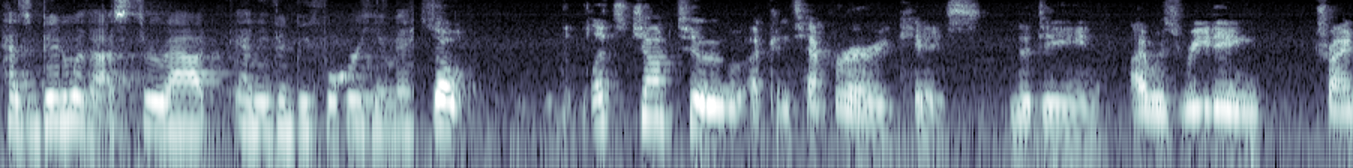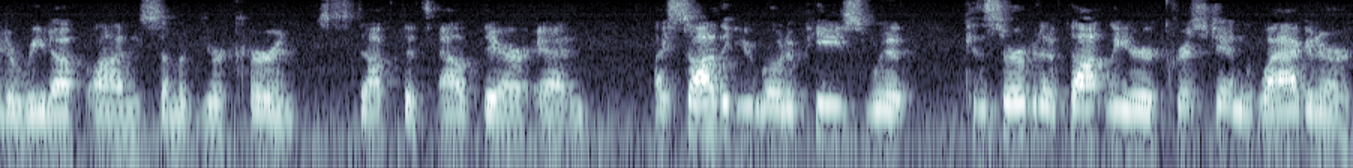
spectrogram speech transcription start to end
has been with us throughout and even before human. So let's jump to a contemporary case, Nadine. I was reading, trying to read up on some of your current stuff that's out there, and I saw that you wrote a piece with conservative thought leader Kristen Waggoner,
